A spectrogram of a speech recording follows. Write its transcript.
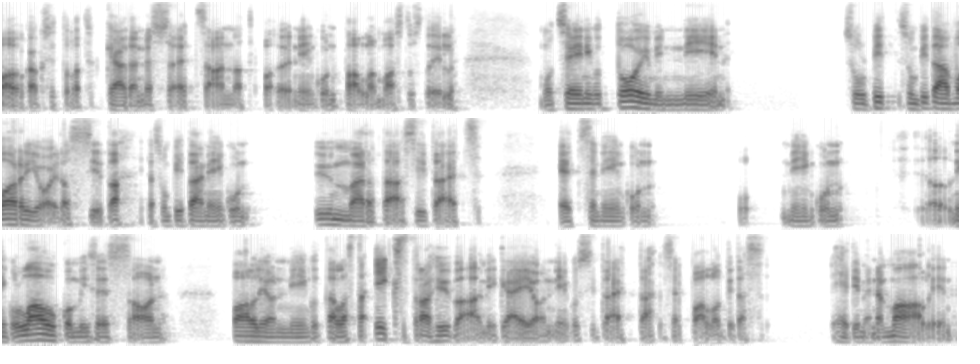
laukaukset ovat käytännössä, että sä annat niin kuin pallon vastustajille. Mutta se ei niin kuin toimi niin. Sul pit, sun pitää varjoida sitä ja sun pitää niin kuin ymmärtää sitä, että, että se niin kuin, niin kuin, niin kuin laukomisessa on paljon niin kuin tällaista ekstra hyvää, mikä ei ole niin kuin sitä, että se pallon pitäisi heti mennä maaliin,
